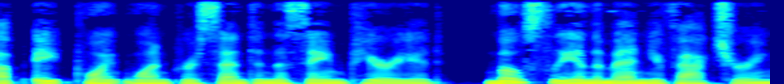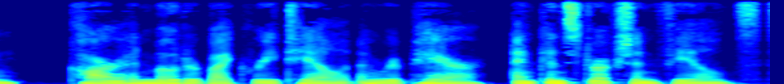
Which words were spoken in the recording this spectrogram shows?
up 8.1% in the same period, mostly in the manufacturing, car and motorbike retail and repair, and construction fields.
